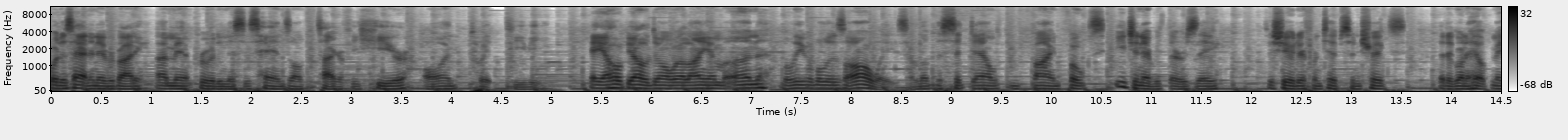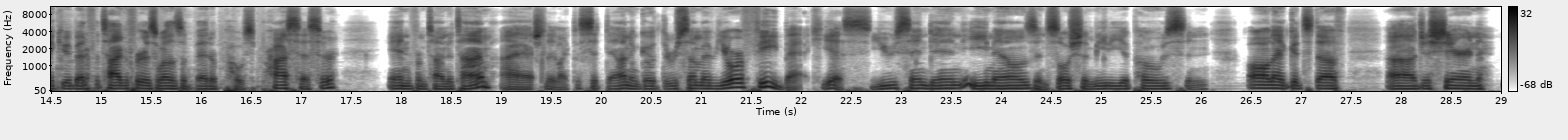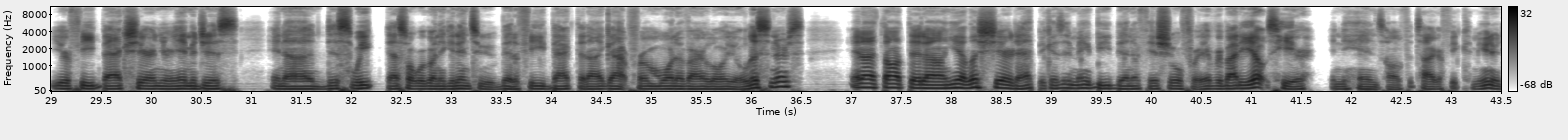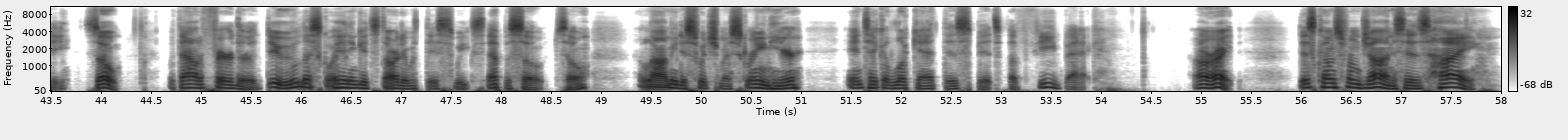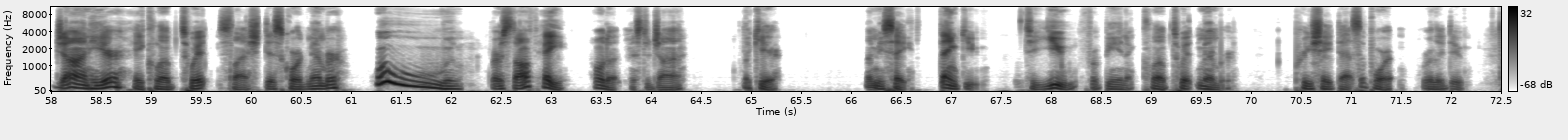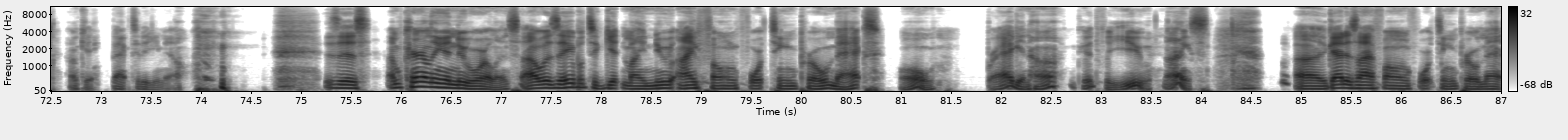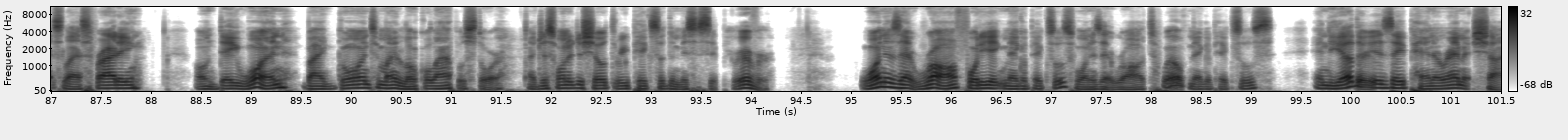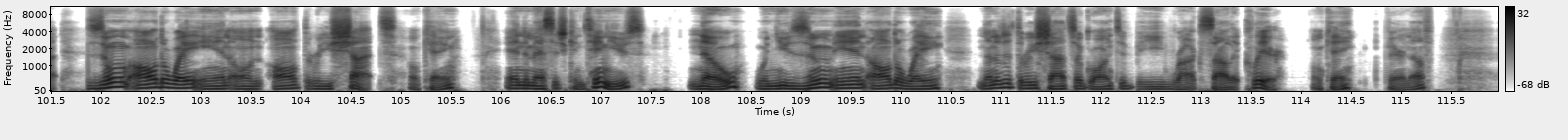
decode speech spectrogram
What is happening, everybody? I'm Ant Pruitt, and this is Hands On Photography here on Twit TV. Hey, I hope y'all are doing well. I am unbelievable as always. I love to sit down with you fine folks each and every Thursday to share different tips and tricks that are going to help make you a better photographer as well as a better post processor. And from time to time, I actually like to sit down and go through some of your feedback. Yes, you send in emails and social media posts and all that good stuff uh, just sharing your feedback, sharing your images. And uh, this week, that's what we're going to get into a bit of feedback that I got from one of our loyal listeners. And I thought that, uh, yeah, let's share that because it may be beneficial for everybody else here in the hands on photography community. So, without further ado, let's go ahead and get started with this week's episode. So, allow me to switch my screen here and take a look at this bit of feedback. All right. This comes from John. It says, Hi, John here, a Club Twit slash Discord member. Woo! First off, hey, hold up, Mr. John. Look here. Let me say thank you to you for being a Club Twit member. Appreciate that support. Really do. Okay, back to the email. it says, I'm currently in New Orleans. I was able to get my new iPhone 14 Pro Max. Oh, bragging, huh? Good for you. Nice. Uh, got his iPhone 14 Pro Max last Friday on day one by going to my local Apple store. I just wanted to show three pics of the Mississippi River. One is at RAW 48 megapixels, one is at RAW 12 megapixels, and the other is a panoramic shot. Zoom all the way in on all three shots, okay? And the message continues No, when you zoom in all the way, none of the three shots are going to be rock solid clear, okay? Fair enough.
